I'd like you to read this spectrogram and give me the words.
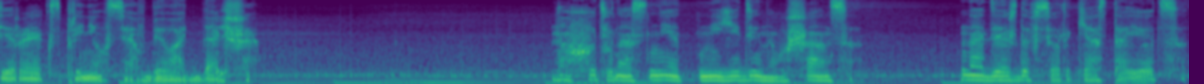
Тирекс принялся вбивать дальше. Но хоть у нас нет ни единого шанса, надежда все-таки остается.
